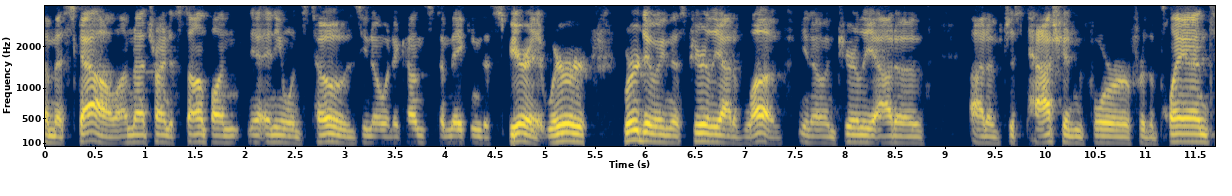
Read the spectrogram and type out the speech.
a mezcal. I'm not trying to stomp on anyone's toes. You know, when it comes to making the spirit, we're we're doing this purely out of love. You know, and purely out of out of just passion for for the plant,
